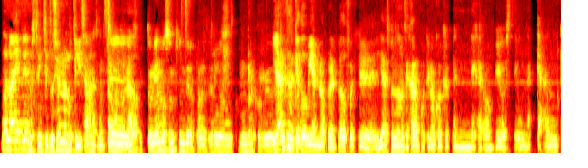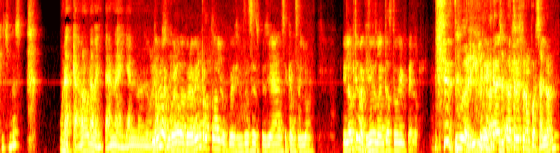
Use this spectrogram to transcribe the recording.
bueno, en, en nuestra institución no lo utilizaban, hasta cuando estaba abandonado. Teníamos un kinder para hacerlo como un recorrido. Y la neta quedó bien, ¿no? Pero el pedo fue que ya después no nos dejaron porque no creo que pendeja rompió este, una un, ¿qué chingos? Una cámara, una ventana y ya no lo No me acuerdo, pero habían roto algo, pues, entonces pues ya se canceló. Y la última que hicimos, la neta, estuvo bien pedo. Estuvo horrible. güey. Otra vez, otra vez fueron por salón.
